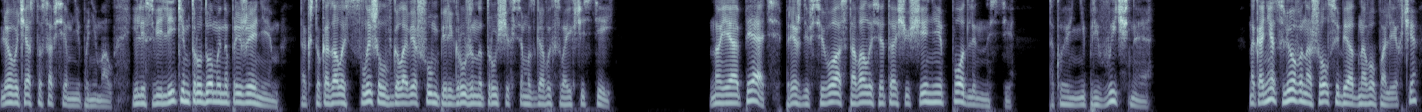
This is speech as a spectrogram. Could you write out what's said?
Лева часто совсем не понимал, или с великим трудом и напряжением, так что, казалось, слышал в голове шум перегруженно трущихся мозговых своих частей. Но и опять, прежде всего, оставалось это ощущение подлинности, такое непривычное. Наконец Лева нашел себе одного полегче —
